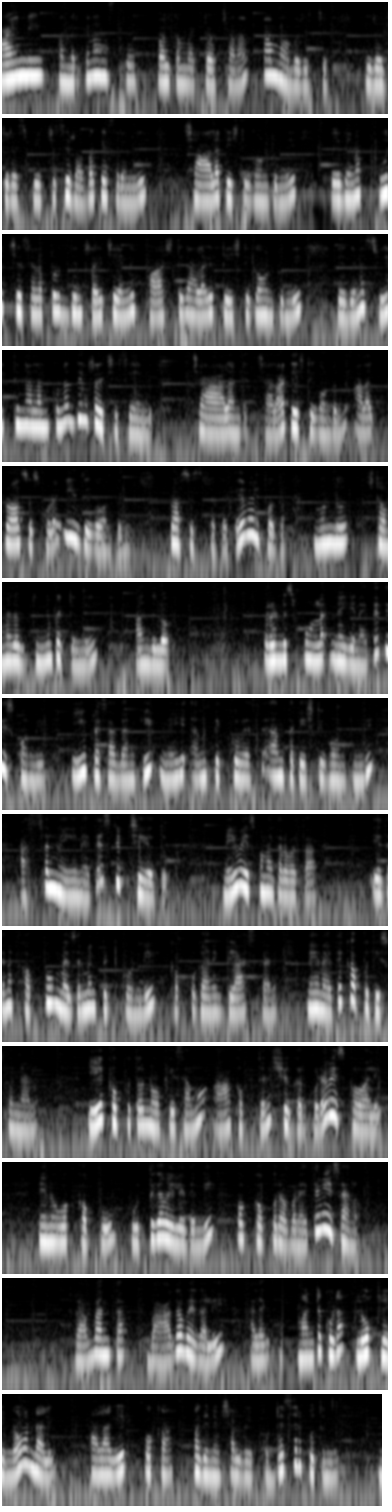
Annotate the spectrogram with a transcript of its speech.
Hi అండి అందరికీ నమస్తే. Welcome back to our channel Amma Abhiruchi ఈరోజు రెసిపీ వచ్చేసి రవ్వ కేసరి అండి చాలా టేస్టీగా ఉంటుంది. ఏదైనా పూజ చేసేటప్పుడు దీన్ని ట్రై చేయండి. ఫాస్ట్గా అలాగే టేస్టీగా ఉంటుంది. ఏదైనా స్వీట్ తినాలనుకున్నా దీన్ని ట్రై చేసేయండి. చాలా అంటే చాలా టేస్టీగా ఉంటుంది. అలాగే ప్రాసెస్ కూడా ఈజీగా ఉంటుంది. ప్రాసెస్లోకి అయితే వెళ్ళిపోతాం. ముందు స్టవ్ మీద ఒక గిన్నె పెట్టండి. అందులో రెండు స్పూన్ల నెయ్యినైతే తీసుకోండి. ఈ ప్రసాదానికి నెయ్యి ఎంత ఎక్కువ వేస్తే అంత టేస్టీగా ఉంటుంది. అస్సలు నెయ్యినైతే స్కిప్ చేయొద్దు. నెయ్యి వేసుకున్న తర్వాత ఏదైనా కప్పు మెజర్మెంట్ పెట్టుకోండి. కప్పు కానీ గ్లాస్ కానీ. నేనైతే కప్పు తీసుకున్నాను. ఏ కప్పుతో నోకేసామో ఆ కప్పుతోనే షుగర్ కూడా వేసుకోవాలి. నేను ఒక కప్పు పూర్తిగా వేయలేదండి. ఒక కప్పు రవ్వనైతే వేశాను. రవ్వ అంతా బాగా వేగాలి. అలాగే మంట కూడా లో ఫ్లేమ్లో ఉండాలి. అలాగే ఒక పది నిమిషాలు వేపుకుంటే సరిపోతుంది.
